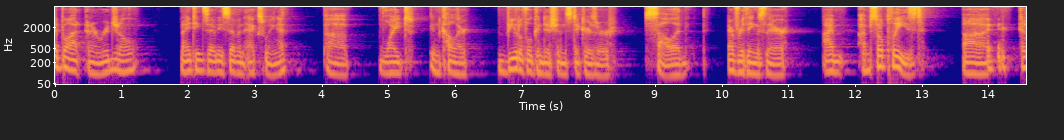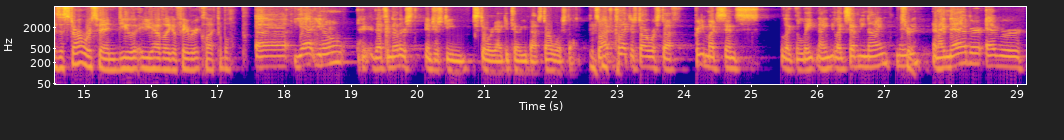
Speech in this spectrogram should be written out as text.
I bought an original 1977 X-wing, uh, white in color, beautiful condition. Stickers are solid. Everything's there. I'm I'm so pleased. Uh, as a Star Wars fan, do you do you have like a favorite collectible? Uh, yeah, you know that's another interesting story I could tell you about Star Wars stuff. So I've collected Star Wars stuff pretty much since like the late '90s, like '79 maybe, Sure. and I never ever.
